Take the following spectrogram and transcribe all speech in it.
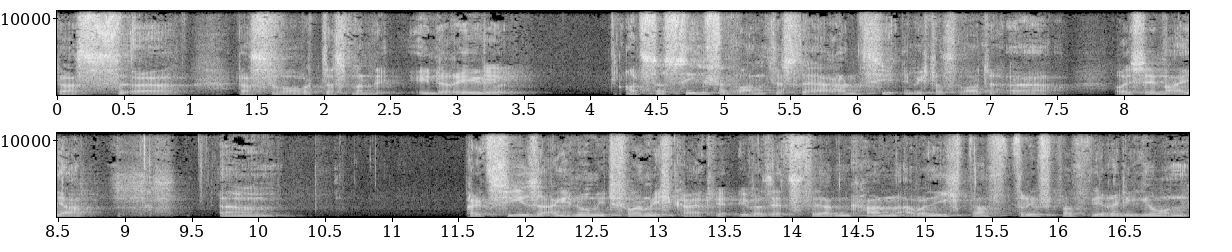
dass äh, das Wort, das man in der Regel als das Sinnverwandteste heranzieht, nämlich das Wort äh, Eusebaya, ähm, präzise eigentlich nur mit Frömmigkeit übersetzt werden kann, aber nicht das trifft, was wir Religion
